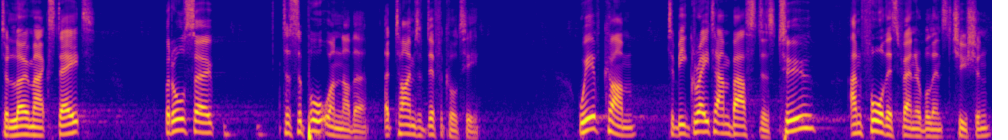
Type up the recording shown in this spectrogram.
to Lomax date, but also to support one another at times of difficulty. We have come to be great ambassadors to and for this venerable institution,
